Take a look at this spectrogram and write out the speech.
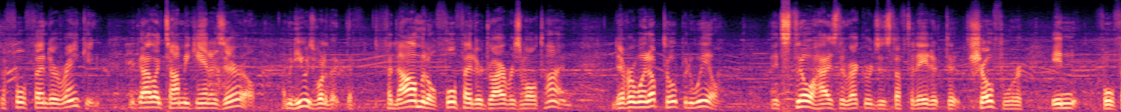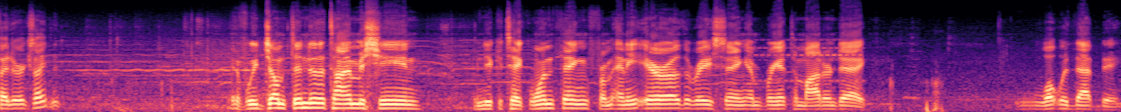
the full fender ranking. A guy like Tommy Canizero, I mean, he was one of the, the phenomenal full fender drivers of all time. Never went up to open wheel, and still has the records and stuff today to, to show for in full fender excitement. If we jumped into the time machine and you could take one thing from any era of the racing and bring it to modern day, what would that be?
